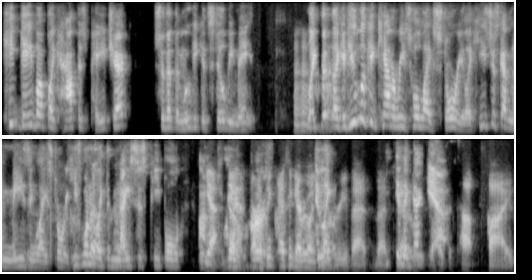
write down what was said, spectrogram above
he gave up like half his paycheck so that the movie could still be made. Mhm. Like, the, like if you look at Keanu Reeves' whole life story, like he's just got an amazing life story. He's one of like the nicest people yeah, no, planet I Earth. think I think everyone And, can like- agree that that and, like, that- yeah. like the top five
